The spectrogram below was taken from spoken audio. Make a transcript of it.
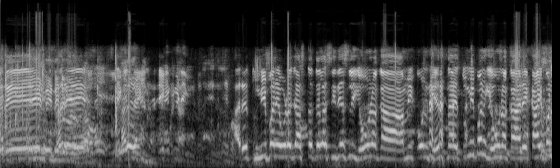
अरे अरे तुम्ही पण एवढं जास्त त्याला सिरियसली घेऊ नका. आम्ही कोण घेत नाही. तुम्ही पण घेऊ नका. अरे काय पण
